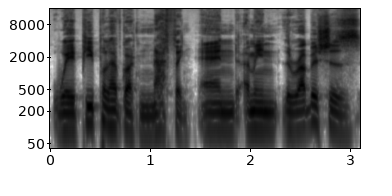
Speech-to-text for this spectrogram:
where people have got nothing. And I mean, the rubbish is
